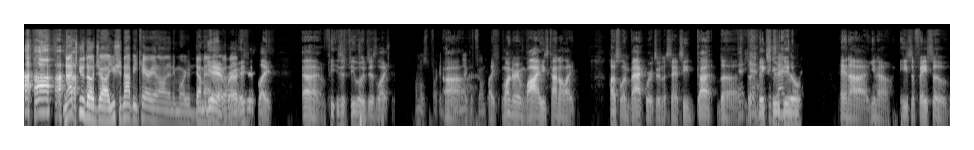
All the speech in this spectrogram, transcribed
Not you though, Ja. You should not be carrying on anymore. You're dumbass. yeah, Go bro. ahead. It's just like uh it's just people are just like Almost fucking uh microphone. like wondering why he's kind of like hustling backwards in a sense. He got the the yeah, big shoe exactly. deal, and uh, you know, he's the face of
